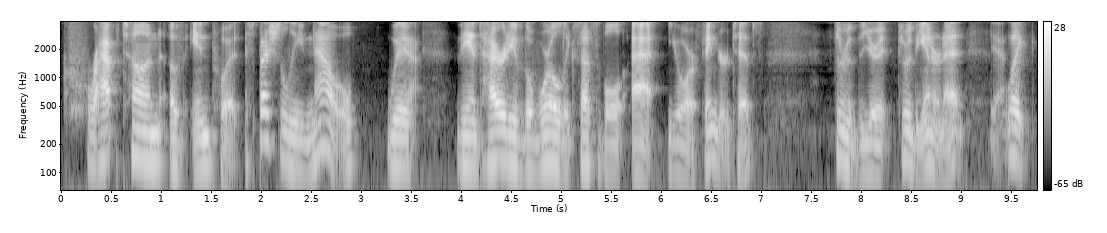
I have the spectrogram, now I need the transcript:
crap ton of input, especially now with Yeah. the entirety of the world accessible at your fingertips through the through the internet. Yeah. Like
